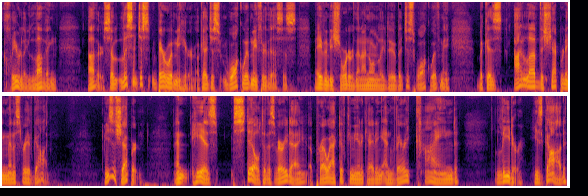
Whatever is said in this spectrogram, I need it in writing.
clearly loving others. So, listen, just bear with me here, okay? Just walk with me through this. This may even be shorter than I normally do, but just walk with me because I love the shepherding ministry of God. He's a shepherd, and he is still to this very day a proactive, communicating, and very kind leader. He's God,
